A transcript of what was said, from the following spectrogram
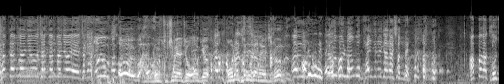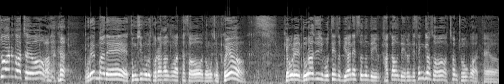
잠깐만요, 잠깐만요, 예, 잠깐만요. 어휴, 어이구, 아이고, 조심해야죠. 이게 얼음판이잖아요, 지금. 아이고, 아이고, 미끄러워. 얼음을 너무 관리를 잘하셨네. 아빠가 더 좋아하는 것 같아요. 오랜만에 동심으로 돌아간 것 같아서 너무 좋고요. 겨울에 놀아주지 못해서 미안했었는데 이- 가까운데 이런 데 생겨서 참 좋은 것 같아요.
